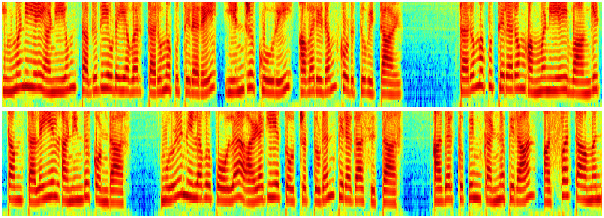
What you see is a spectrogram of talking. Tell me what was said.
இம்மணியை அணியும் தகுதியுடையவர் தருமபுத்திரரே என்று கூறி அவரிடம் கொடுத்துவிட்டாள் தருமபுத்திரரும் அம்மணியை வாங்கித் தம் தலையில் அணிந்து கொண்டார். முழு நிலவு போல அழகிய தோற்றத்துடன் பிரகாசித்தார். அதற்கு பின் கண்ணபிரான் அஸ்வத்தாமன்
